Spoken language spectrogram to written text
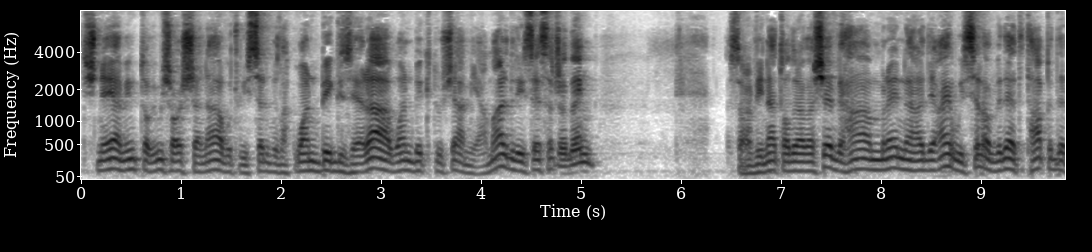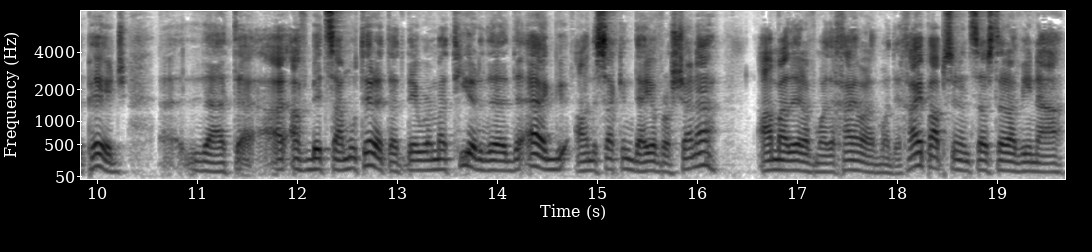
Shnei Yom Tovim Shana, which we said was like one big Zera, one big Tusha. Amar, did he say such a thing? So Ravina told Rav Ashi, we said over there at the top of the page uh, that uh, Av that they were matir the, the egg on the second day of Rosh Hashanah. Amar Rav Mordechai, Rav pops in and says to Ravina,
